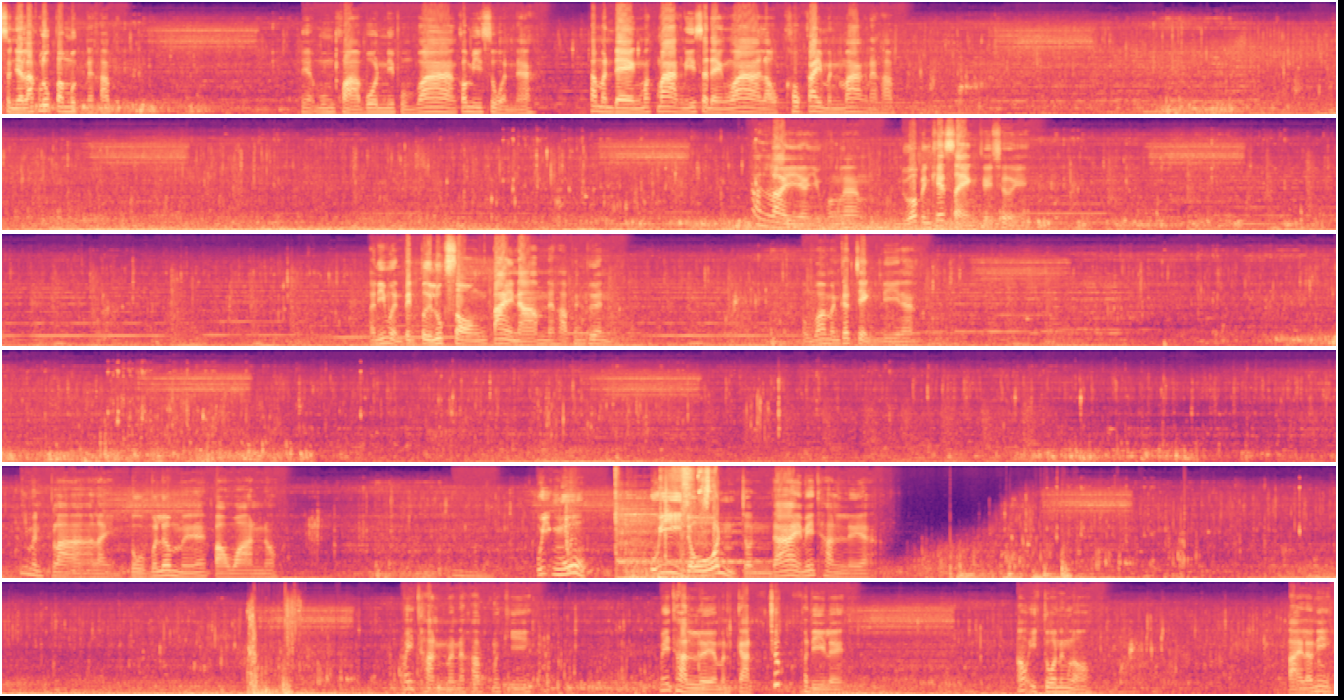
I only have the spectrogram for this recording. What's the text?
สัญลักษณ์รูปปลาหมึกนะครับเนี่ยมุมขวาบนนี่ผมว่าก็มีส่วนนะ ถ้ามันแดงมาก ๆ นี้แสดงว่าเราเข้าใกล้มันมากนะครับ อะไรอะอยู่ข้างล่าง หรือว่าเป็นแค่แสงเฉย ๆอันนี้เหมือนเป็นปืนลูกซองใต้น้ำนะครับเพื่อนๆ ว่ามันก็เจ๋งดีนะนี่มันปลาอะไรตัวเบอเริ่มเลยนะปลาวานเนาะอุ๊ยงู อุ๊ยโดนจนได้ไม่ทันเลยอะ ไม่ทันมันนะครับ เมื่อกี้ ไม่ทันเลยมันกัดชุบพอดีเลย เอ้าอีกตัวหนึ่งเหรอ ตายแล้วนี่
